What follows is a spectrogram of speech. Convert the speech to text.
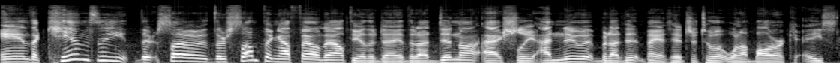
And the Kinze, there, so there's something I found out the other day that I did not actually, I knew it, but I didn't pay attention to it when I bought our case.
